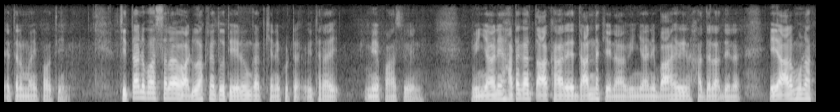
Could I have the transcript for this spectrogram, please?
එතනමයි පවතින්නේ. චිත්තානුපස්සනාව අඩුවක් නැතුව තේරුම්ගත් කෙනෙකුට විතරයි මේ පහසු වෙන්නේ. විඥානය හටගත් ආකාරය දන්න කෙනා විඥානේ බාහිරින් හදලා දෙන ඒ අරමුණක්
